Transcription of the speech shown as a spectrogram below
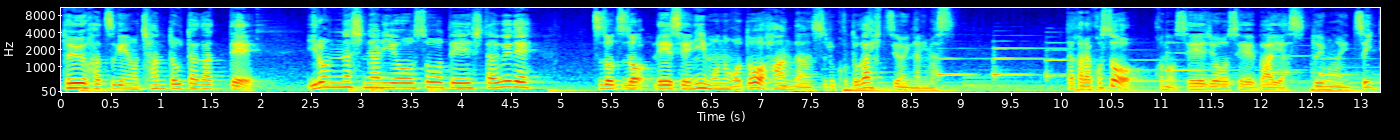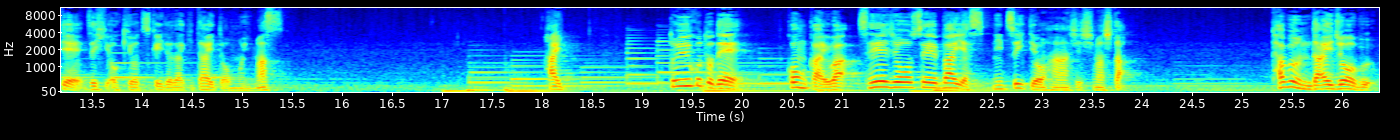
という発言をちゃんと疑っていろんなシナリオを想定した上でつどつど冷静に物事を判断することが必要になります。だからこそこの正常性バイアスというものについてぜひお気をつけいただきたいと思います。はい。ということで今回は正常性バイアスについてお話ししました。多分大丈夫。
